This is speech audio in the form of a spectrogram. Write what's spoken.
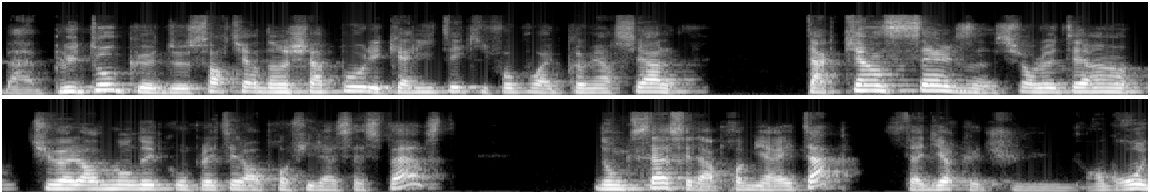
bah, plutôt que de sortir d'un chapeau les qualités qu'il faut pour être commercial, tu as 15 sales sur le terrain, tu vas leur demander de compléter leur profil Assess First. Donc ça, c'est la première étape. C'est-à-dire que tu, en gros,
